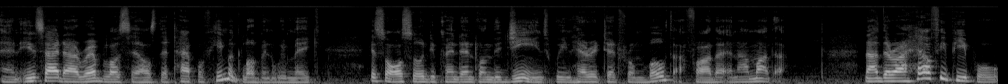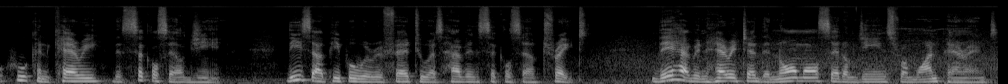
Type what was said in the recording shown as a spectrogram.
And inside our red blood cells, the type of hemoglobin we make is also dependent on the genes we inherited from both our father and our mother. Now, there are healthy people who can carry the sickle cell gene. These are people we refer to as having sickle cell trait. They have inherited the normal set of genes from one parent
